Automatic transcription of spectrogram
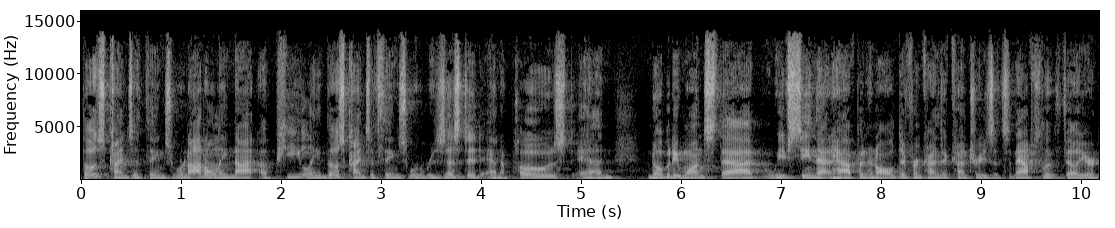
those kinds of things were not only not appealing, those kinds of things were resisted and opposed, and nobody wants that. We've seen that happen in all different kinds of countries. It's an absolute failure.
